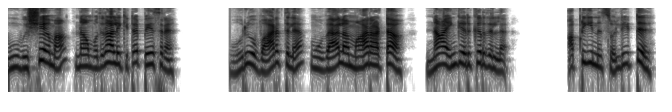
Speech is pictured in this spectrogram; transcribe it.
உன் விஷயமா நான் முதலாளிகிட்ட பேசுறேன். ஒரு வாரத்துல உன் வேலை மாறாட்டா? நான் இங்க இருக்கறதில்ல. அப்படின்னு சொல்லிட்டு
